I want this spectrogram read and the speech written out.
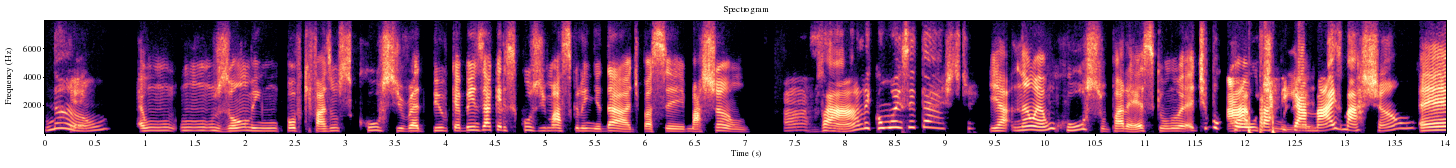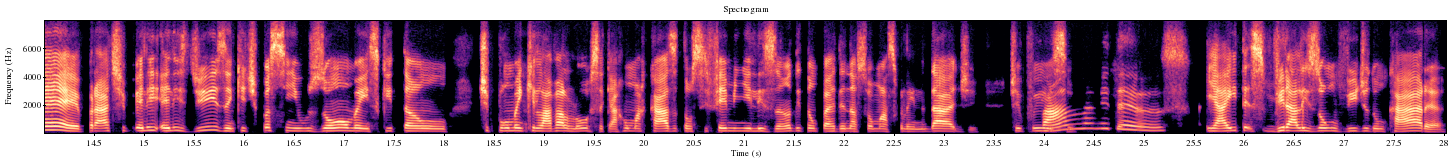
Não. É um, um- uns homens, um povo que faz uns cursos de Red Pill, que é bem dizer aqueles cursos de masculinidade pra ser machão. Ah. Vale como esse teste. E a- não, é um curso, parece, que um- é tipo Ah, coach, pra ficar mulher. mais machão? É, pra, tipo, ele- eles dizem que, tipo assim, os homens que estão, tipo, homem que lava a louça, que arruma a casa, estão se feminilizando e estão perdendo a sua masculinidade. Tipo isso. Fala-me Deus. E aí viralizou um vídeo de um cara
